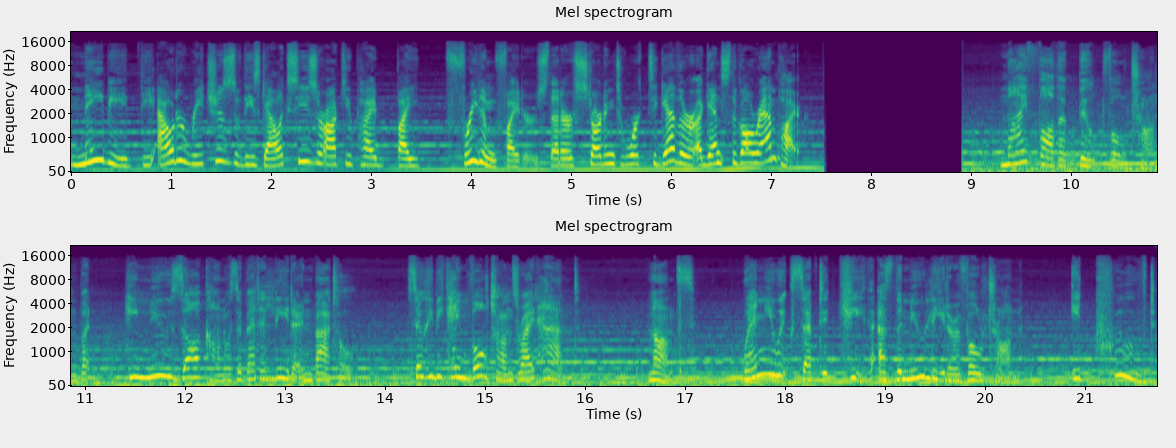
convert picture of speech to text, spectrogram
maybe the outer reaches of these galaxies are occupied by freedom fighters that are starting to work together against the Galra Empire. My father built Voltron, but he knew Zarkon was a better leader in battle. So he became Voltron's right hand. Lance, when you accepted Keith as the new leader of Voltron, it proved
